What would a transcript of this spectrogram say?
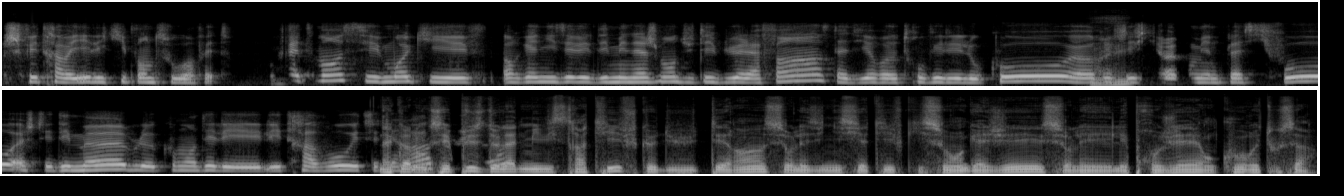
je fais travailler l'équipe en dessous, en fait. Concrètement, c'est moi qui ai organisé les déménagements du début à la fin, c'est-à-dire euh, trouver les locaux, euh, Ouais. réfléchir à combien de place il faut, acheter des meubles, commander les, les travaux, etc. D'accord, donc c'est plus de l'administratif que du terrain sur les initiatives qui sont engagées, sur les, les projets en cours et tout ça.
